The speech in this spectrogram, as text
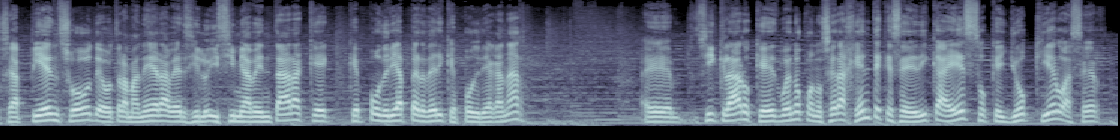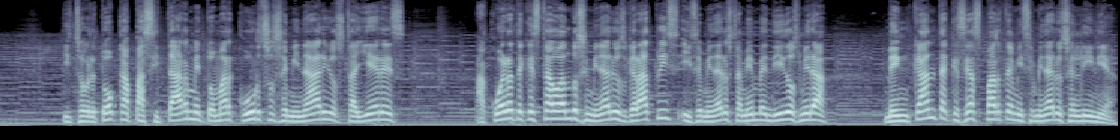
O sea, pienso de otra manera, a ver si lo, y si me aventara, ¿qué, qué podría perder y qué podría ganar? Eh, sí, claro que es bueno conocer a gente que se dedica a eso que yo quiero hacer. Y sobre todo capacitarme, tomar cursos, seminarios, talleres. Acuérdate que he estado dando seminarios gratis y seminarios también vendidos. Mira, me encanta que seas parte de mis seminarios en línea.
